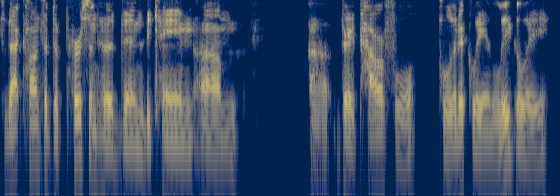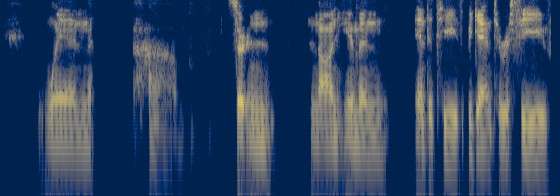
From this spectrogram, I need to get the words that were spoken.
So that concept of personhood then became um, uh, very powerful politically and legally when um, certain non-human entities began to receive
